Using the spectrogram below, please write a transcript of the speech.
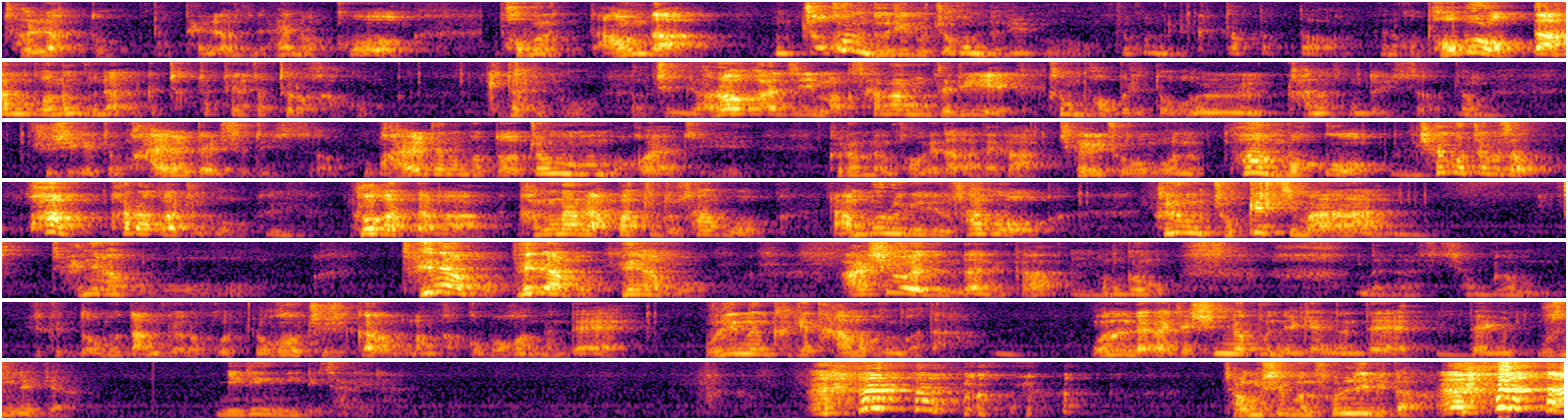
전략도 딱 밸런스 해놓고 버블 나온다. 그럼 조금 느리고 조금 느리고 조금 이렇게 딱딱딱 해놓고 버블 없다 하는 거는 그냥 이렇게 착착착 해서 들어가고 기다리고 지금 여러 가지 막 상황들이 큰 버블이 또 올 가능성도 있어. 좀 주식에 좀 과열될 수도 있어. 과열되는 것도 좀 먹어야지. 그러면 거기다가 내가 제일 좋은 거는 확 먹고 최고점에서 확 팔아가지고 음. 그거 갖다가 강남에 아파트도 사고 람보르기니도 사고 그러면 좋겠지만 되냐고 되냐고 되냐고 되냐고 아쉬워야 된다니까 음. 현금 하, 내가 현금 이렇게 너무 남겨놓고 요거 주식값만 갖고 먹었는데 우리는 그게 다 먹은 거다 음. 오늘 내가 이제 십몇 분 얘기했는데 음. 내가 이게 무슨 얘기야 미리미리 잘해라. 점심은 솔잎이다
